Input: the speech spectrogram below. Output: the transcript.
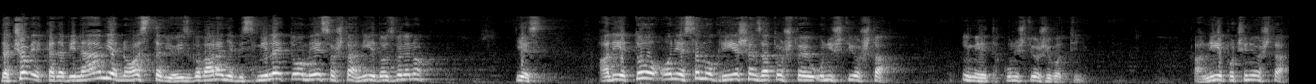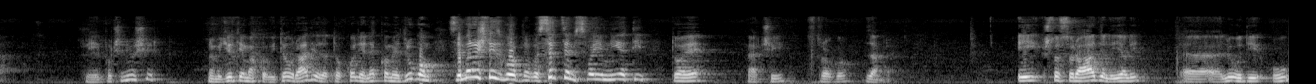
da čovjek kada bi namjerno ostavio izgovaranje bismile, to meso šta, nije dozvoljeno? Jest. Ali je to, on je samo griješan zato što je uništio šta? I metak, uništio životinju. Ali nije počinio šta? Nije počinio širk. No međutim, ako bi to uradio da to kolje nekome drugom, se mora što izgovoriti, nego srcem svojim nijeti, to je, znači, strogo zabranjeno. I što su radili, jeli, e, ljudi u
